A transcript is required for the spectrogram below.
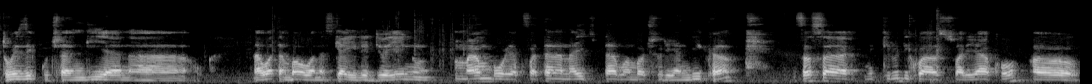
tuweze kuchangia na na watu ambao wanasikia hii redio yenu. Mambo ya kufuatana na hii kitabu ambacho tuliandika. Sasa nikirudi kwa swali yako, uh,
